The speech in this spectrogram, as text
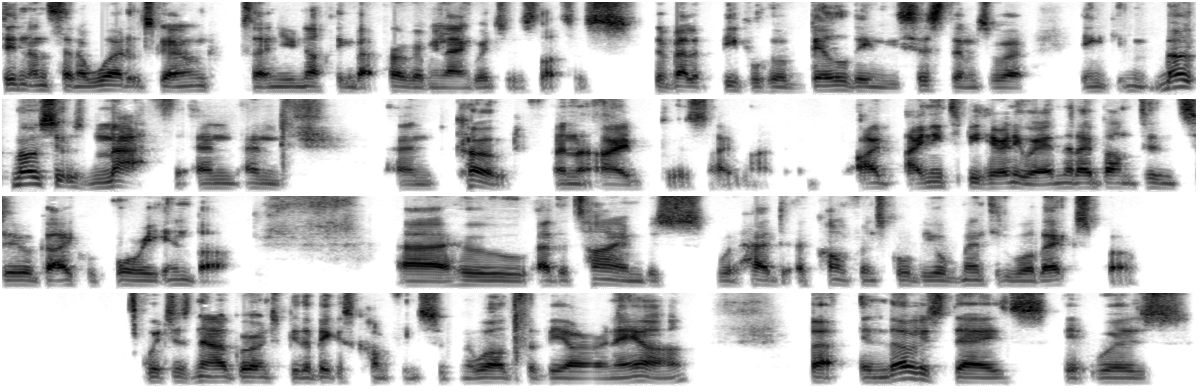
didn't understand a word that was going on because I knew nothing about programming language. There's lots of developed people who are building these systems were in, most it was math and, and, and code. And I was like, I, I, need to be here anyway. And then I bumped into a guy called Ori Inbar, uh, who at the time was had a conference called the Augmented World Expo, which has now grown to be the biggest conference in the world for VR and AR. But in those days, it was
